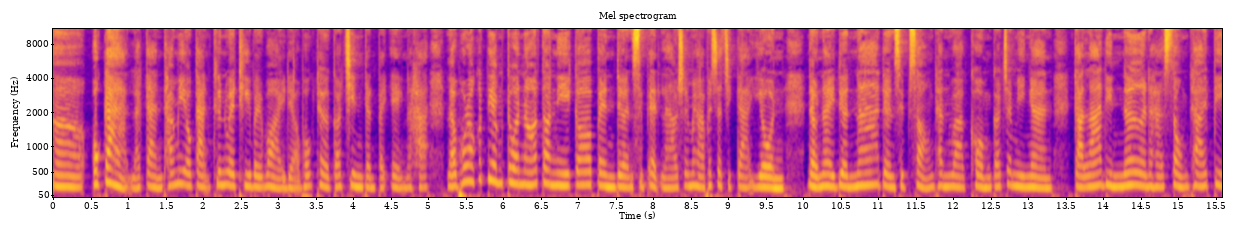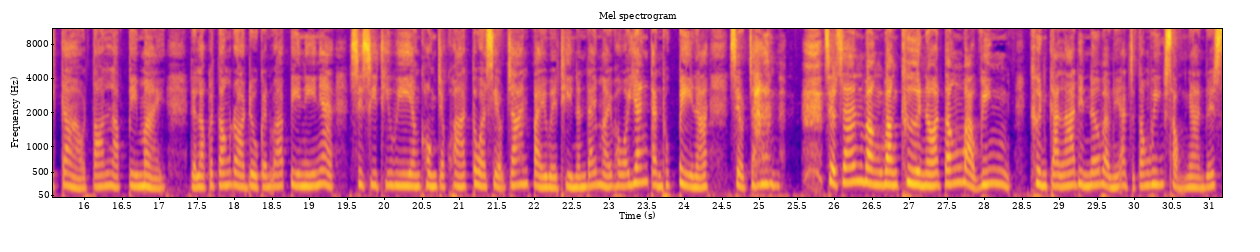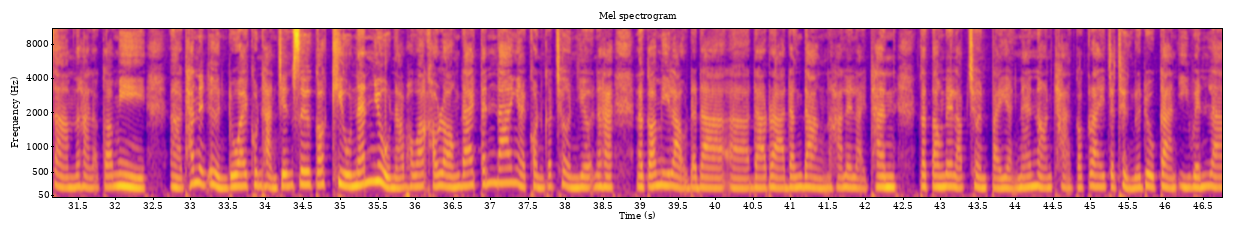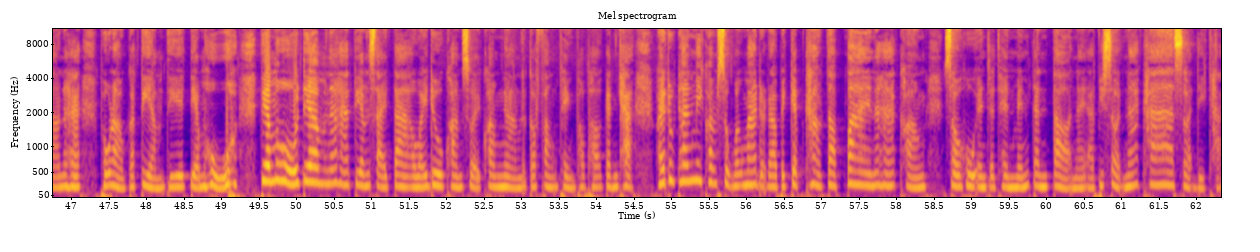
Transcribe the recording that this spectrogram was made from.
ออโอกาสละกัน ถ้ามีโอกาสขึ้นเวทีบ่อยๆ เดี๋ยวพวกเธอก็ชินกันไปเองนะคะ แล้วพวกเราก็เตรียมตัวเนาะตอนนี้ก็เป็นเดือน 11 แล้วใช่ไหมคะพฤศจิกายน เดี๋ยวในเดือนหน้าเดือน 12 ธันวาคมก็จะมีงานกาล่าดินเนอร์นะคะส่งท้ายปีเก่าต้อนรับปีใหม่ เดี๋ยวเราก็ต้องรอดูกันว่าปีนี้เนี่ย CCTV ยังคงจะคว้าตัวเสี่ยวจ้านไปเวทีนั้นได้ไหม เพราะว่าแย่งกันทุกปีนะ เสี่ยวจ้าน เสียวจ้านบางบางคืนเนาะต้องแบบวิ่งคืนการล่าดินเนอร์แบบนี้อาจจะต้องวิ่ง 2 งานด้วยซ้ำนะคะ แล้วก็มีท่านอื่นๆ ด้วยคุณฐานเจนซื่อก็คิวแน่นอยู่นะ เพราะว่าเขาร้องได้เต้นได้ไงคนก็เชิญเยอะนะคะ แล้วก็มีเหล่าดาดาาดาราดัง ๆนะคะ หลายๆ ท่านก็ต้องได้รับเชิญไปอย่างแน่นอนค่ะ ก็ใกล้จะถึงฤดูการอีเวนต์แล้วนะคะ พวกเราก็เตรียมที่เตรียมหู เตรียมหูเตรียมนะคะ เตรียมสายตาเอาไว้ดูความสวยความงาม แล้วก็ฟังเพลงเพาะๆกันค่ะให้ทุกท่านมีความสุขมากๆ เดี๋ยวเราไปเก็บข่าวต่อไปนะคะ ของ Sohu Entertainment กันต่อในอพิโซดหน้าค่ะ สวัสดีค่ะ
